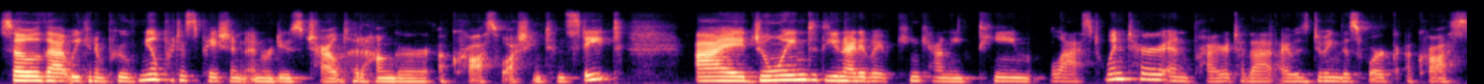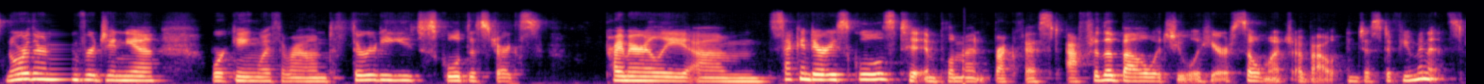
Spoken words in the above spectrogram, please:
so that we can improve meal participation and reduce childhood hunger across Washington state. I joined the United Way of King County team last winter. And prior to that, I was doing this work across Northern Virginia, working with around 30 school districts, primarily um, secondary schools, to implement breakfast after the bell, which you will hear so much about in just a few minutes.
